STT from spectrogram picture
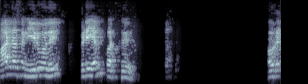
பாரதிதாசன் இருபது விடியல் பத்து. அவர் இரு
